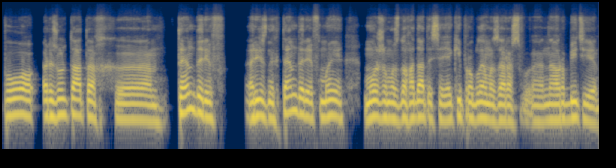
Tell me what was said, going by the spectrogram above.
по результатах е, тендерів різних тендерів ми можемо здогадатися, які проблеми зараз е, на орбіті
